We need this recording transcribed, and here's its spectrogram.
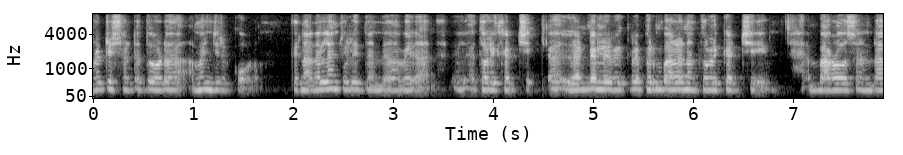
பிரிட்டிஷ் சட்டத்தோட அமைஞ்சிருக்கணும். பின் அதெல்லாம் சொல்லி தந்ததாவே தான் தொலைக்காட்சி லண்டன்ல இருக்கிற பெரும்பாலான தொலைக்காட்சி பரோசண்டா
